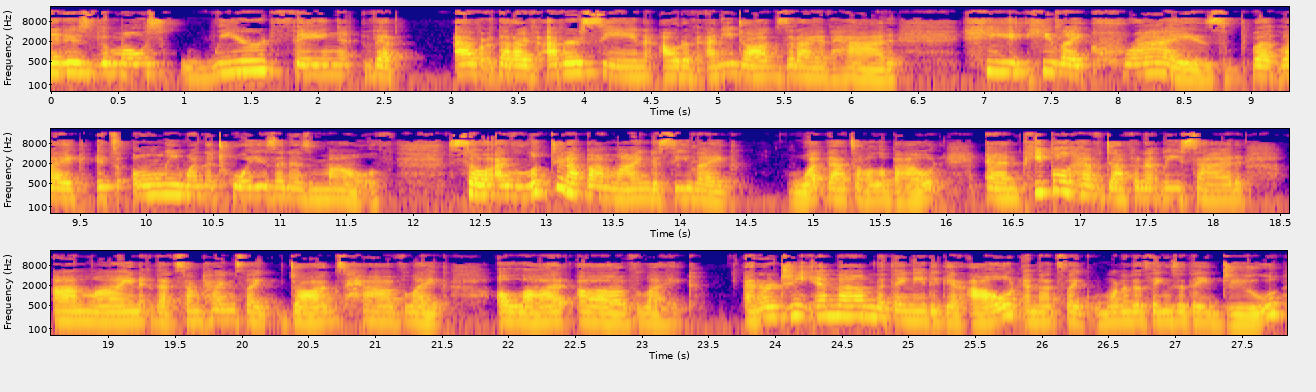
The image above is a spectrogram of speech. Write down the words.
it is the most weird thing that ever, that I've ever seen out of any dogs that I have had he he like cries, but like it's only when the toy is in his mouth. So I've looked it up online to see like what that's all about. And people have definitely said online that sometimes like dogs have like a lot of like energy in them that they need to get out. And that's like one of the things that they do.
